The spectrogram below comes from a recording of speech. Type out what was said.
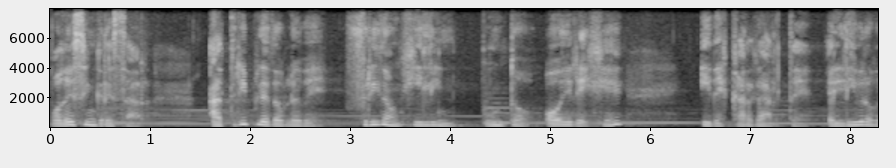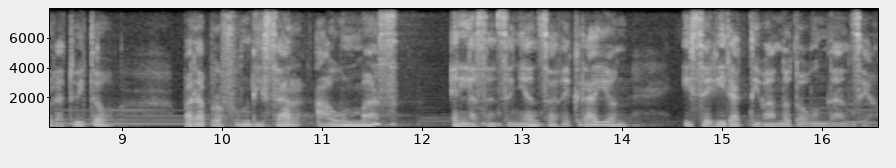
Podés ingresar a www.freedomhealing.org y descargarte el libro gratuito para profundizar aún más en las enseñanzas de Crayon y seguir activando tu abundancia.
